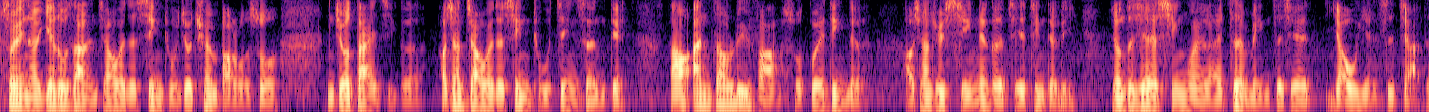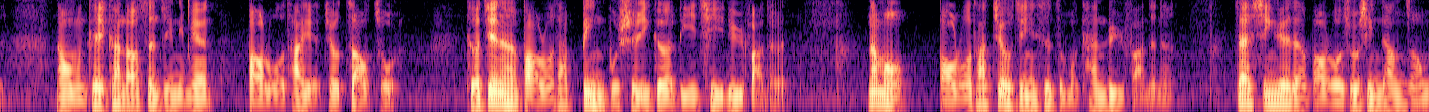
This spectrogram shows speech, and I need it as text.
所以呢，耶路撒冷教会的信徒就劝保罗说：“你就带几个好像教会的信徒进圣殿，然后按照律法所规定的，好像去行那个洁净的礼，用这些行为来证明这些谣言是假的。”那我们可以看到圣经里面，保罗他也就照做了。可见呢，保罗他并不是一个离弃律法的人。那么，保罗他究竟是怎么看律法的呢？在新约的保罗书信当中。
